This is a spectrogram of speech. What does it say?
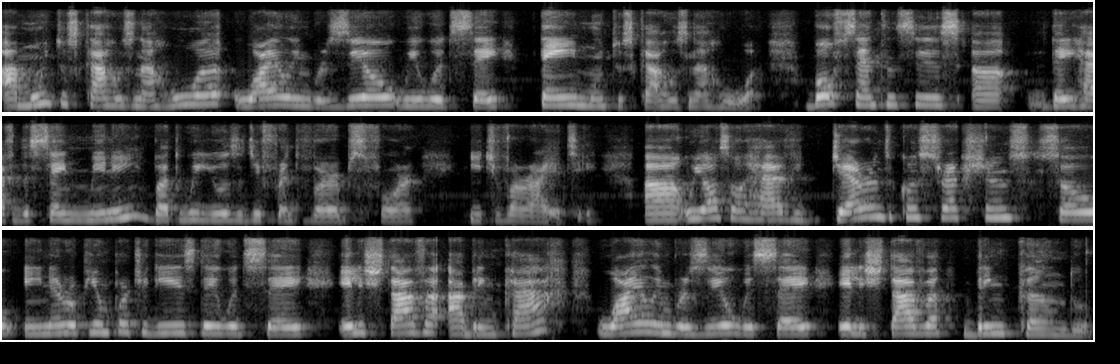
há muitos carros na rua, while in Brazil, we would say tem muitos carros na rua. Both sentences, uh, they have the same meaning, but we use different verbs for each variety. Uh, we also have gerund constructions. So in European Portuguese, they would say ele estava a brincar, while in Brazil we say ele estava brincando.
